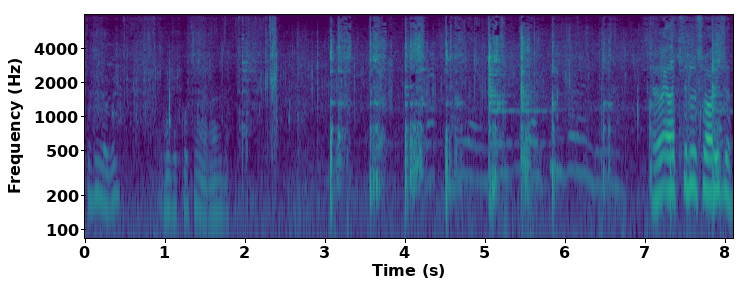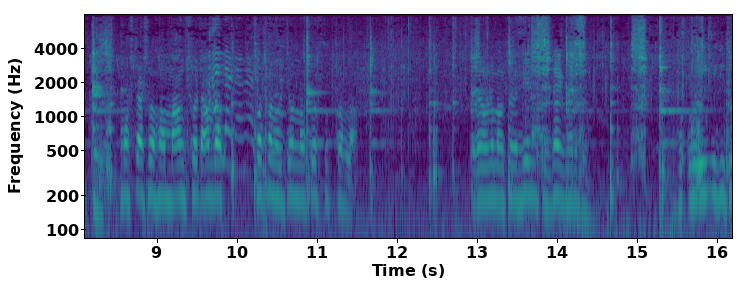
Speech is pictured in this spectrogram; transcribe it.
কোথায় লাগো কোথায় রাখবে মশলা সহ মাংসটা আমরা কষানোর জন্য প্রস্তুত করলাম। এখানে আমরা মাংসটা দিয়ে দিচ্ছি যাই ওই কিছু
